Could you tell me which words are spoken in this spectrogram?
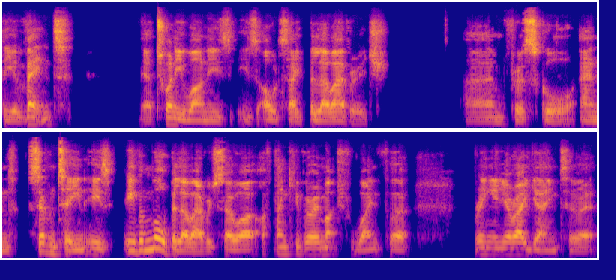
the event, yeah, twenty-one is is I would say below average um, for a score, and seventeen is even more below average. So I, I thank you very much, Wayne, for bringing your A game to it.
